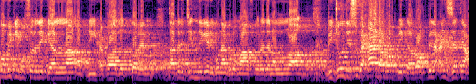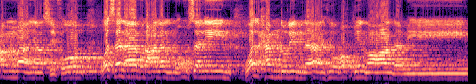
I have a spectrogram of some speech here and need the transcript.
কমিটি মুসল্লিকে আল্লাহ আপনি হেফাজত করেন। তাদের জিন্দগির গুণাগুলো মাফ করে দেন আল্লাহ। বিজুদি সুবহান রব্বিকা রব্বিল ইজ্জাতি আম্মা ইয়াসিফুন ওয়া সালামুন আলাল মুরসালিন। ওয়াল রব্বিল আলামিন।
